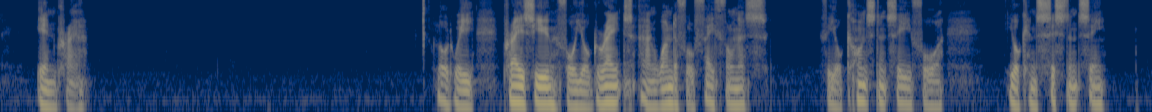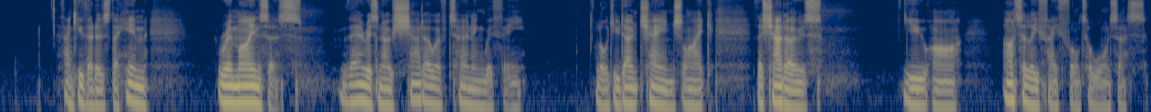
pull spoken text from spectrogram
in prayer. Lord, we praise you for your great and wonderful faithfulness, for your constancy, for your consistency. Thank you that as the hymn reminds us, there is no shadow of turning with thee. Lord, you don't change like the shadows. You are utterly faithful towards us.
